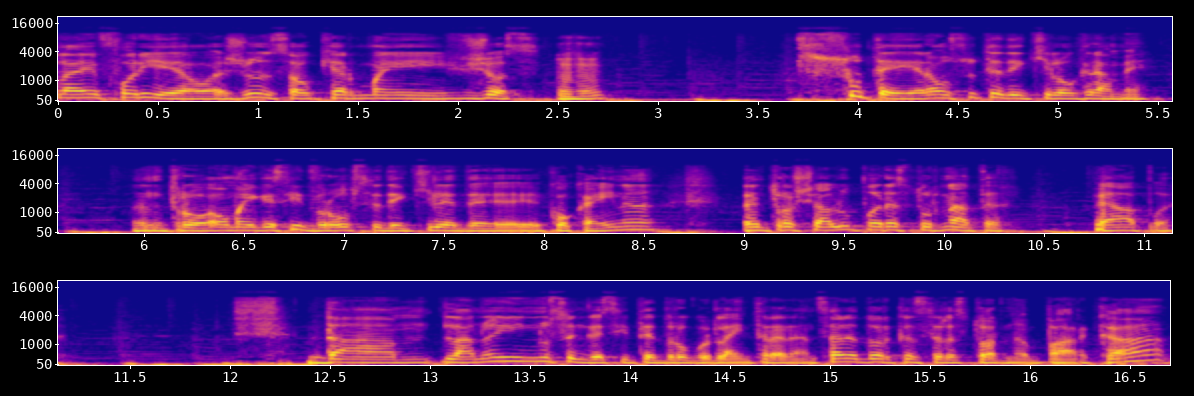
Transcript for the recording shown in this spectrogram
la Eforie au ajuns, sau chiar mai jos. Uh-huh. Sute, erau sute de kilograme. Într-o, au mai găsit vreo 800 de kg de cocaină într-o șalupă răsturnată pe apă. Dar la noi nu sunt găsite droguri la intrarea în țară, doar când se răstoarnă barca.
